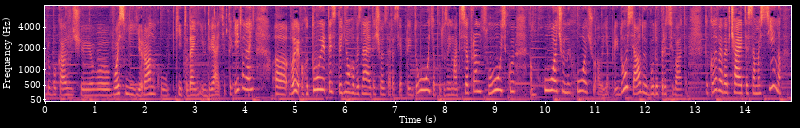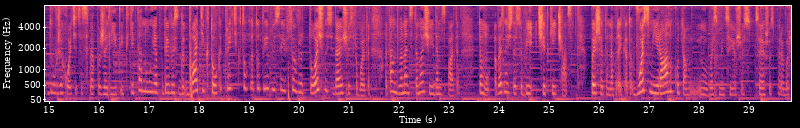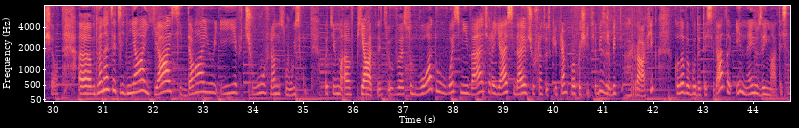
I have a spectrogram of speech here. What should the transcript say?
грубо кажучи, в 8 ранку, в такий то день і в 9 в такий то день, е, ви готуєтесь до нього, ви знаєте, що зараз я прийду, я буду займатися французькою, там хочу, не хочу, але я прийду, сяду і буду працювати. То коли ви вивчаєте самостійно, дуже хочеться себе пожаліти. І такі, та ну я подивлюся, два тіктоки, три тіктоки то дивлюся, і все вже точно сідаю щось робити. А там 12 ночі йдемо спати. Тому визначте собі чіткий час. Пишете, наприклад, 8 годині ранку, там ну восьмій це я щось це я щось переборщила. Е, В 12 дня я сідаю і вчу французьку. Потім е, в п'ятницю, в суботу, в восьмій вечора я сідаю, вчу французьку. І прям пропишіть собі, зробіть графік, коли ви будете сідати і нею займатися.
